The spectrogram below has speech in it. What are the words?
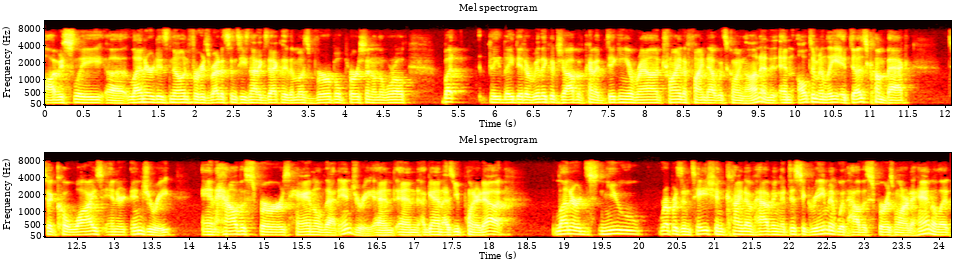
Obviously, uh, Leonard is known for his reticence. He's not exactly the most verbal person in the world, but they, they did a really good job of kind of digging around, trying to find out what's going on. And, and ultimately, it does come back to Kawhi's in- injury and how the Spurs handled that injury. And and again, as you pointed out, Leonard's new representation kind of having a disagreement with how the Spurs wanted to handle it.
